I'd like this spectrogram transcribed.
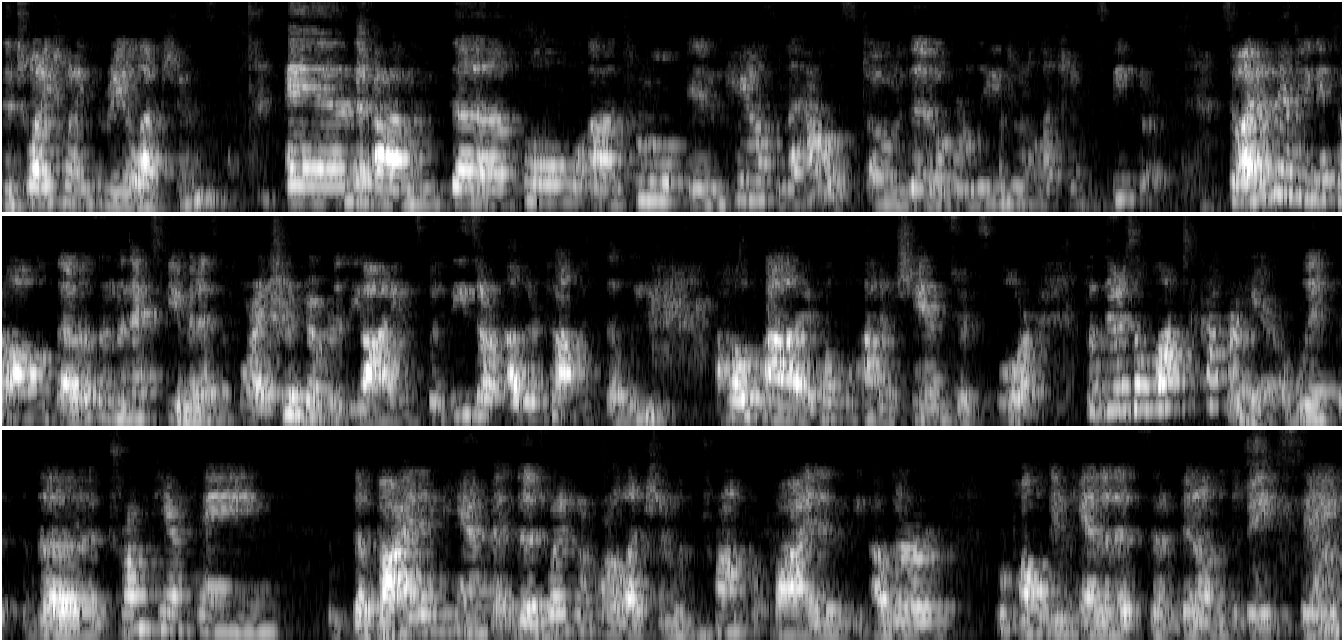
the 2023 elections, and um, the whole uh, tumult and chaos in the House over the over leading to an election of the Speaker. So I don't think I'm going to get to all of those in the next few minutes before I turn it over to the audience. But these are other topics that we hope uh, I hope we'll have a chance to explore. But there's a lot to cover here with the Trump campaign, the Biden campaign, the 2024 election with Trump, Biden, the other Republican candidates that have been on the debate stage,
